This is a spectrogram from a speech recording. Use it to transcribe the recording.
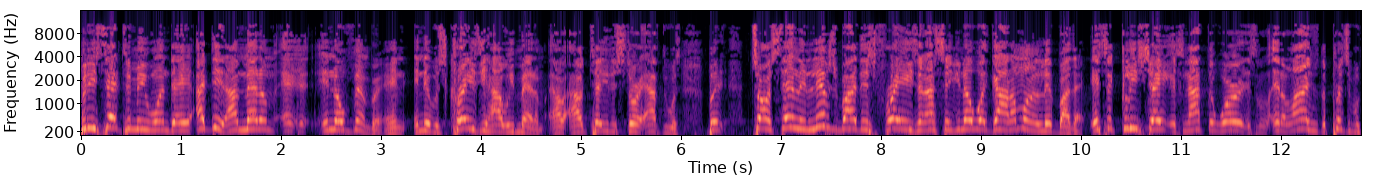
But he said to me one day, I did, I met him eh, eh, in November and, and it was crazy how we met him. I'll, I'll tell you the story afterwards. But Charles Stanley lives by this phrase and I said, you know what, God, I'm going to live by that. It's a cliche. It's not the word. it aligns with the principle.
